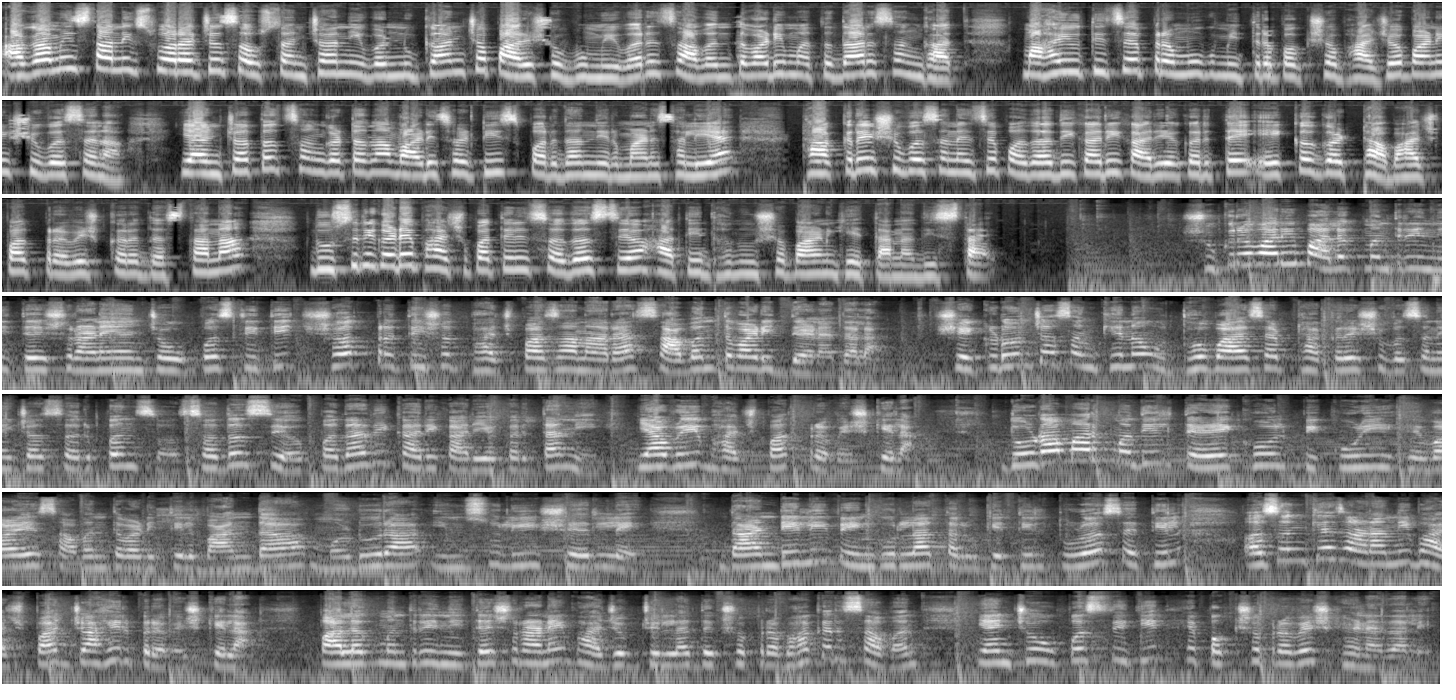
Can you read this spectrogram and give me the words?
आगामी स्थानिक स्वराज्य संस्थांच्या निवडणुकांच्या पार्श्वभूमीवर सावंतवाडी मतदारसंघात महायुतीचे प्रमुख मित्रपक्ष भाजप आणि शिवसेना यांच्यातच संघटना वाढीसाठी स्पर्धा निर्माण झाली आहे. ठाकरे शिवसेनेचे पदाधिकारी कार्यकर्ते एक गठ्ठा भाजपात प्रवेश करत असताना दुसरीकडे भाजपातील सदस्य हाती धनुष्यबाण घेताना दिसत शुक्रवारी पालकमंत्री नितेश राणे यांच्या उपस्थितीत शत प्रतिशत भाजपाचा नारा सावंतवाडीत देण्यात आला. शेकडोंच्या संख्येनं उद्धव बाळासाहेब ठाकरे शिवसेनेच्या सरपंच सदस्य पदाधिकारी कार्यकर्त्यांनी यावेळी भाजपात प्रवेश केला. दोडामार्ग मधील तेळेखोल पिकुळी हेवाळे सावंतवाडीतील बांदा मडुरा इन्सुली शेर्ले दांडेली वेंगुर्ला तालुक्यातील तुळस येथील असंख्य जणांनी भाजपात जाहीर प्रवेश केला. पालकमंत्री नितेश राणे भाजप जिल्हाध्यक्ष प्रभाकर सावंत यांच्या उपस्थितीत हे पक्षप्रवेश घेण्यात आले.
